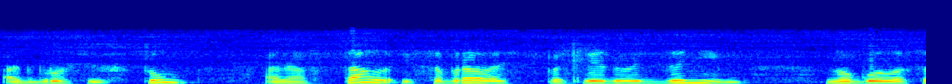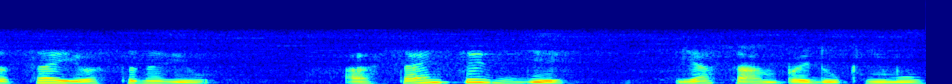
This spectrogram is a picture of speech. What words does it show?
Отбросив стул, она встала и собралась последовать за ним, но голос отца ее остановил. «Останься здесь, я сам пойду к нему.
